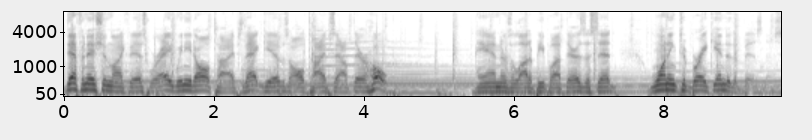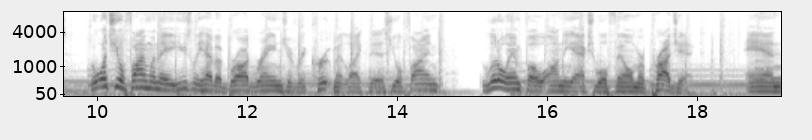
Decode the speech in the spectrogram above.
definition like this, where, hey, we need all types, that gives all types out there hope. And there's a lot of people out there, as I said, wanting to break into the business. But what you'll find when they usually have a broad range of recruitment like this, you'll find little info on the actual film or project. And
